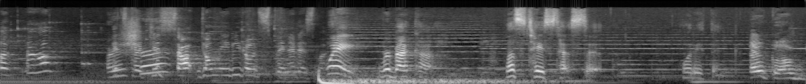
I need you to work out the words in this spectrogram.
Uh-huh. Are you It's sure? Just stop. Don't maybe don't spin it as much. Wait, Rebecca. Let's taste test it. What do you think? It's good.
